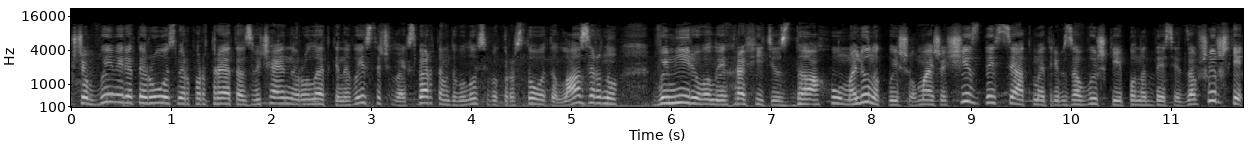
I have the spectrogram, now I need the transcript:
Щоб виміряти розмір портрета, звичайної рулетки не вистачило. Експертам довелося використовувати лазерну. Вимірювали графіті з даху. Малюнок вийшов майже 60 метрів заввишки і понад 10 завширшки.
